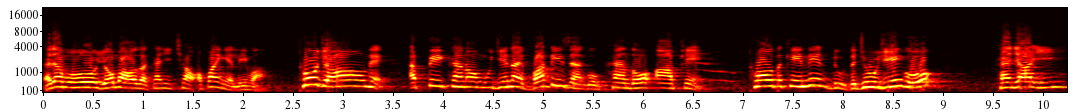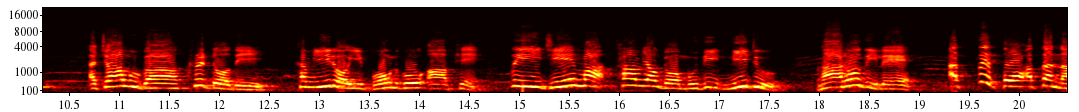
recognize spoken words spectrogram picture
ဒါကြောင့်မို့ယောမဩဇာခန်းကြီး6အပိုင်ငယ်လေးမှာထိုးကြောင့်နဲ့အသေးခံတော်မူခြင်း၌ဗတ္တိဇံကိုခံသောအဖြစ်ထိုသခင်နှင့်တူတကြိုခြင်းကို ခံကြ၏အကြောင်းမူကားခရစ်တော်သည်ခမည်းတော်၏ဘုံတကိုးအားဖြင့်သေခြင်းမှထမြောက်တော်မူသည့်ဤသူငါတို့သည်လည်းအသစ်သောအသက်၌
